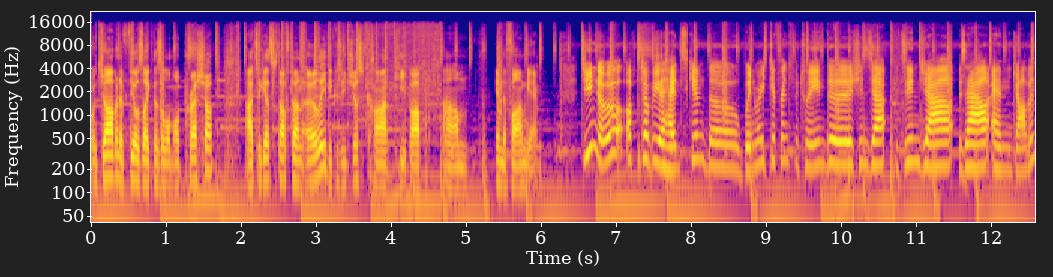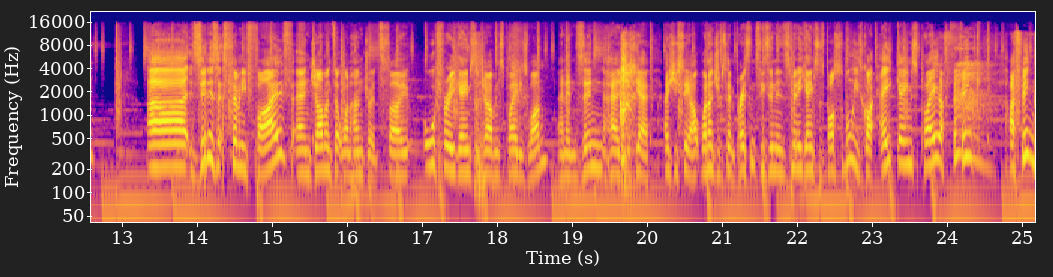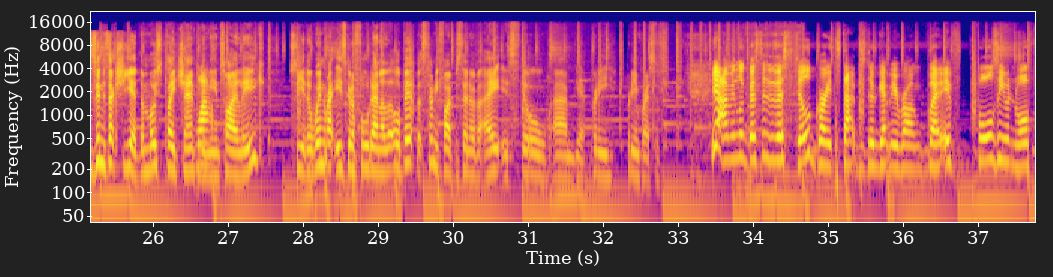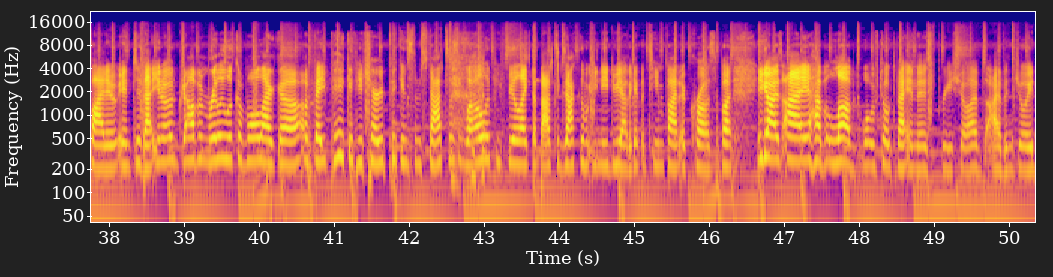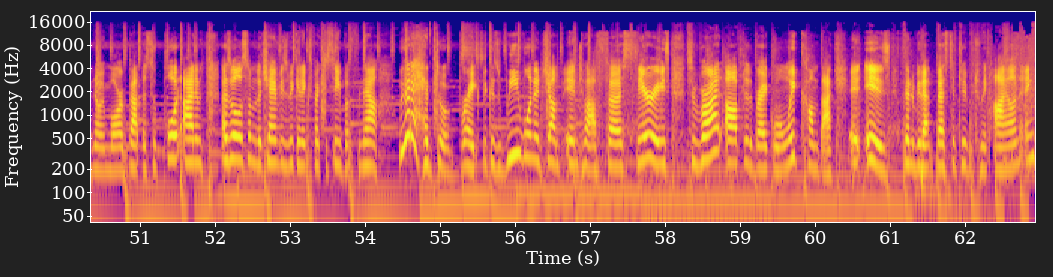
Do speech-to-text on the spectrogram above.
with Jarvan, it feels like there's a lot more pressure uh, to get stuff done early because you just can't keep up um, in the farm game. Do you know off the top of your head, Skim, the win rate difference between the Xin Zhao, Zhao and Jarvan? Uh, Xin is at 75 and Jarvan's at 100. So all three games that Jarvan's played, he's won. And then Xin has just, yeah, as you see, 100% presence. He's in as many games as possible. He's got eight games played. I think I think Xin is actually, yeah, the most played champion wow. in the entire league. So yeah, the win rate is going to fall down a little bit, but 75% over eight is still, um, yeah, pretty pretty impressive. Yeah, I mean, look, this is, there's still great stats, don't get me wrong, but if falls even more Fido into that, you know, Jarvan really looking more like a, a, bait pick if you're cherry picking some stats as well, if you feel like that that's exactly what you need to be able to get the team fight across. But you guys, I have loved what we've talked about in this pre-show. I've, I've enjoyed knowing more about the support items as well as some of the champions we can expect to see. But for now, we got to head to a break because we want to jump into our first series. So right after the break, when we come back, it is going to be that best of two between Ion and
